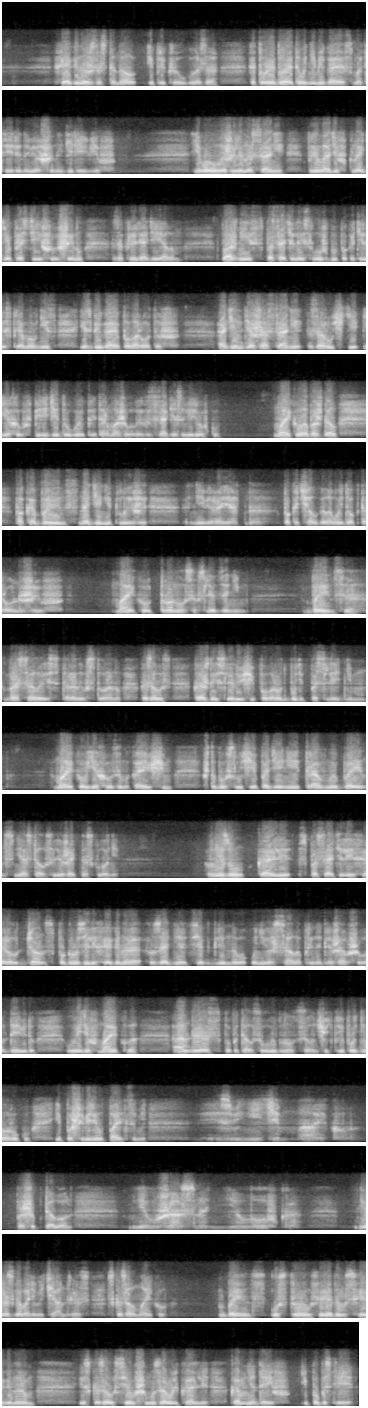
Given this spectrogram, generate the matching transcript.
Хегенер застонал и прикрыл глаза, которые до этого, не мигая, смотрели на вершины деревьев. Его уложили на сани, приладив к ноге простейшую шину, закрыли одеялом. Парни из спасательной службы покатились прямо вниз, избегая поворотов. Один, держа сани за ручки, ехал впереди, другой притормаживал их сзади за веревку. Майкл обождал, пока Бэйнс наденет лыжи. «Невероятно!» — покачал головой доктор. «Он жив!» Майкл тронулся вслед за ним. Бэйнса бросала из стороны в сторону. Казалось, каждый следующий поворот будет последним. Майкл ехал замыкающим, чтобы в случае падения и травмы Бэйнс не остался лежать на склоне. Внизу Калли, спасатели и Хэролд Джонс погрузили Хегенера в задний отсек длинного универсала, принадлежавшего Дэвиду. Увидев Майкла, Андреас попытался улыбнуться. Он чуть приподнял руку и пошевелил пальцами — «Извините, Майкл», — прошептал он, — «мне ужасно неловко». «Не разговаривайте, Андреас», — сказал Майкл. Бэйнс устроился рядом с Хегенером и сказал севшему за руль Калли, «Ко мне, Дэйв, и побыстрее».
